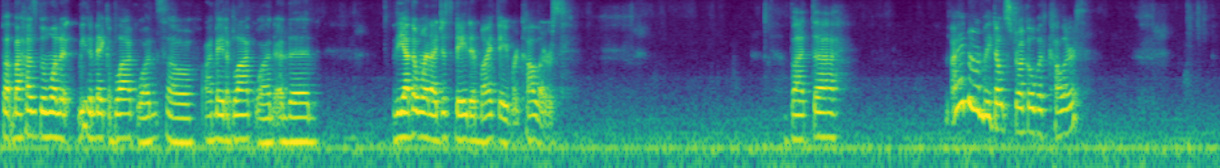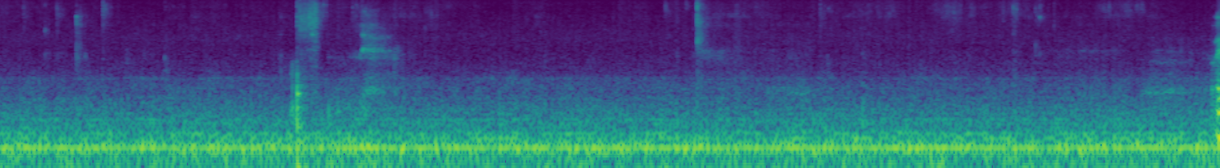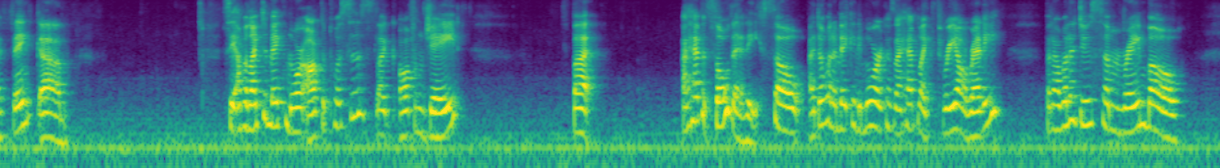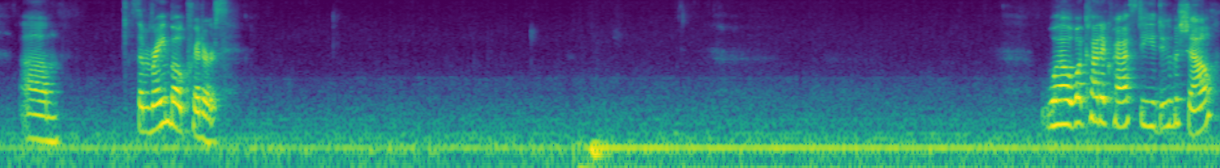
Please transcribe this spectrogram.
but my husband wanted me to make a black one, so I made a black one, and then the other one I just made in my favorite colors. But uh, I normally don't struggle with colors. I think, um, see, I would like to make more octopuses, like all from jade, but I haven't sold any, so I don't want to make any more because I have like three already, but I want to do some rainbow, um, some rainbow critters. Well, what kind of crafts do you do, Michelle?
